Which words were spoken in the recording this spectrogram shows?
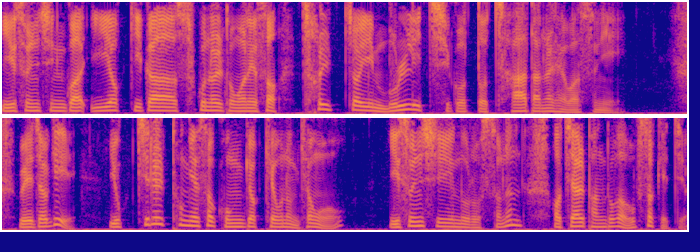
이순신과 이역기가 수군을 동원해서 철저히 물리치고 또 차단을 해왔으니 왜적이 육지를 통해서 공격해오는 경우 이순신으로서는 어찌할 방도가 없었겠지요.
